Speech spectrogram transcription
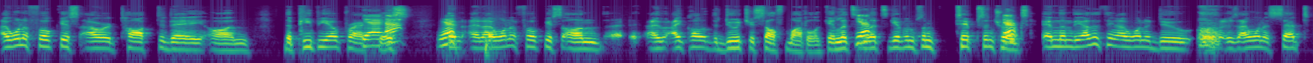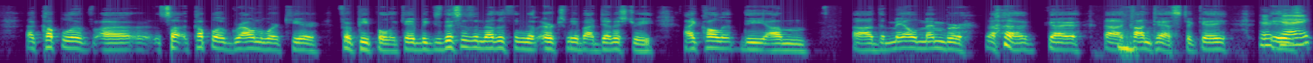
I want to focus our talk today on the PPO practice. Yeah. And, and I want to focus on I, I, call it the do-it-yourself model. Okay, let's yep. let's give them some tips and tricks. Yep. And then the other thing I want to do is I want to set a couple of uh, a couple of groundwork here for people. Okay, because this is another thing that irks me about dentistry. I call it the um, uh, the male member uh, uh, contest. Okay. Okay. Is,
